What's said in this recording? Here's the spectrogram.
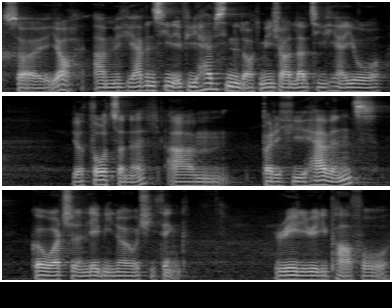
So yeah, um, if you haven't seen, if you have seen the documentary, I'd love to hear your your thoughts on it. Um, but if you haven't, go watch it and let me know what you think. Really, really powerful,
